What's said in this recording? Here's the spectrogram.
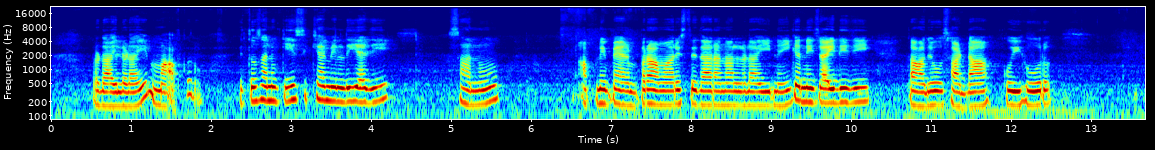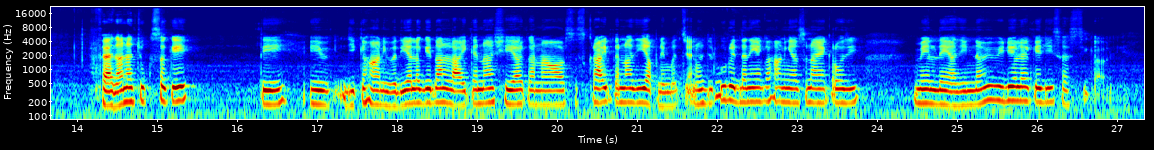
ਲੜਾਈ ਲੜਾਈ, ਮਾਫ ਕਰੋ। ਇਸ ਸਾਨੂੰ ਕੀ ਸਿੱਖਿਆ ਮਿਲਦੀ ਹੈ ਜੀ? ਸਾਨੂੰ ਆਪਣੇ ਭੈਣ ਭਰਾਵਾਂ, ਰਿਸ਼ਤੇਦਾਰਾਂ ਨਾਲ ਲੜਾਈ ਨਹੀਂ ਕਰਨੀ ਚਾਹੀਦੀ ਜੀ, ਤਾਂ ਜੋ ਸਾਡਾ ਕੋਈ ਹੋਰ ਫਾਇਦਾ ਨਾ ਚੁੱਕ ਸਕੇ। ਤੇ ਇਹ ਜੀ ਕਹਾਣੀ ਵਧੀਆ ਲੱਗੇ ਤਾਂ ਲਾਈਕ ਕਰਨਾ ਸ਼ੇਅਰ ਕਰਨਾ ਔਰ ਸਬਸਕ੍ਰਾਈਬ ਕਰਨਾ ਜੀ। ਆਪਣੇ ਬੱਚਿਆਂ ਨੂੰ ਜ਼ਰੂਰ ਇਦਾਂ ਦੀਆਂ ਕਹਾਣੀਆਂ ਸੁਣਾਇਆ ਕਰੋ ਜੀ। ਮਿਲਦੇ ਹਾਂ ਜੀ ਨਵੀਂ ਵੀਡੀਓ ਲੈ ਕੇ ਜੀ। ਸਤਿ ਸ਼੍ਰੀ ਅਕਾਲ ਜੀ।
